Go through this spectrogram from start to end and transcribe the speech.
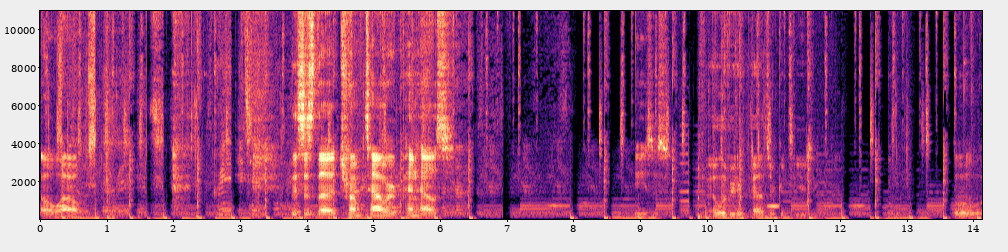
Oh, wow. This is the Trump Tower penthouse. Jesus. Elevator pads are confusing. Ooh.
